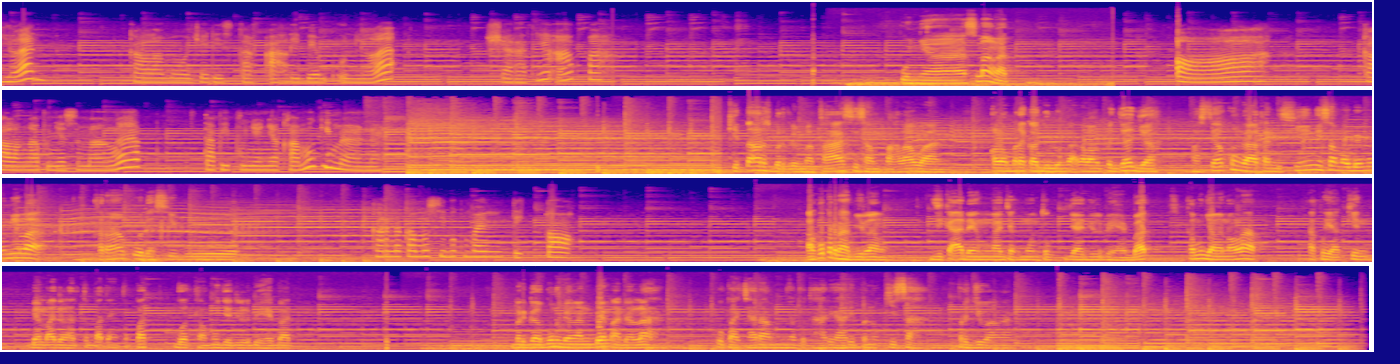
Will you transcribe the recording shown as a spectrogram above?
Dilan, kalau mau jadi staf ahli BEM Unila, syaratnya apa? Punya semangat. Oh, kalau nggak punya semangat, tapi punyanya kamu gimana? Kita harus berterima kasih sama pahlawan. Kalau mereka dulu nggak lawan penjajah, pasti aku nggak akan di sini sama BEM Unila. Karena aku udah sibuk. Karena kamu sibuk main TikTok. Aku pernah bilang, jika ada yang mengajakmu untuk jadi lebih hebat, kamu jangan nolak. Aku yakin BEM adalah tempat yang tepat buat kamu jadi lebih hebat. Bergabung dengan BEM adalah upacara menyambut hari-hari penuh kisah perjuangan.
